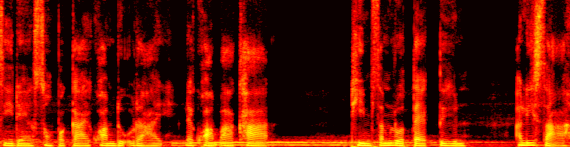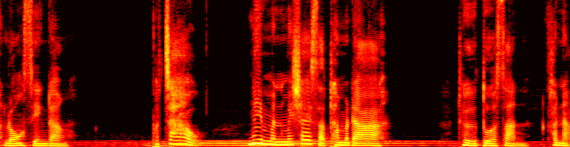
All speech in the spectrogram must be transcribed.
สีแดงส่องประกายความดุร้ายและความอาฆาต ทีมสำรวจแตกตื่น อลิสาร้องเสียงดัง พระเจ้า นี่มันไม่ใช่สัตว์ธรรมดา เธอตัวสั่นขณะ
